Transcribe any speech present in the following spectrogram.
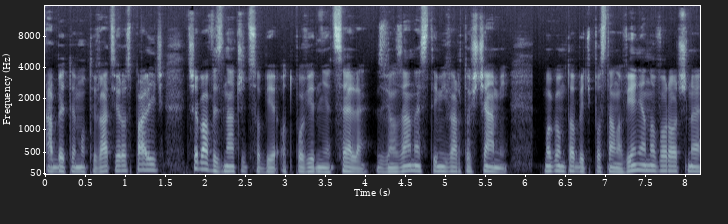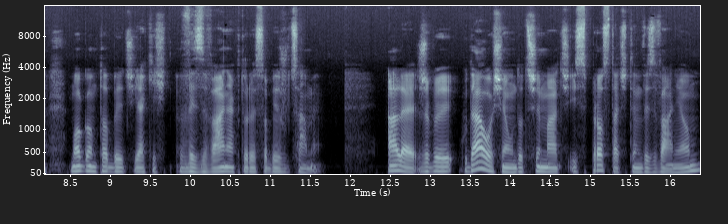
Aby tę motywację rozpalić, trzeba wyznaczyć sobie odpowiednie cele związane z tymi wartościami. Mogą to być postanowienia noworoczne, mogą to być jakieś wyzwania, które sobie rzucamy. Ale żeby udało się dotrzymać i sprostać tym wyzwaniom,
